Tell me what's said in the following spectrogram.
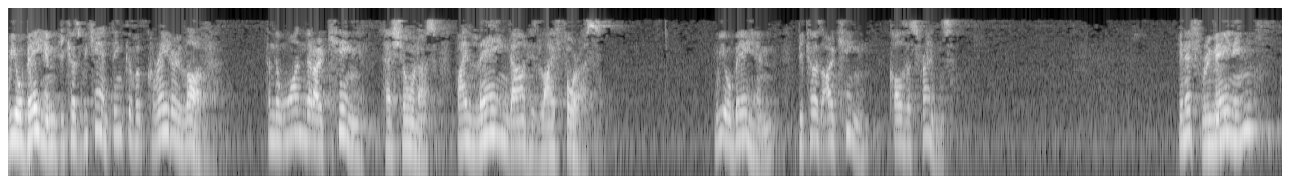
We obey him because we can't think of a greater love than the one that our King has shown us by laying down his life for us. We obey him because our King calls us friends. And if remaining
